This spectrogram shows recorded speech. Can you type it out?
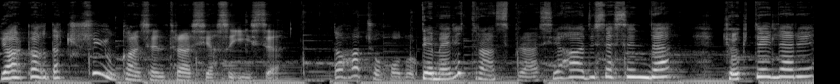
Yarpaqdakı suyun konsentrasiyası isə daha çox olur. Deməli transpirasiya hadisəsində kök telləri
